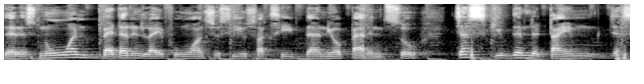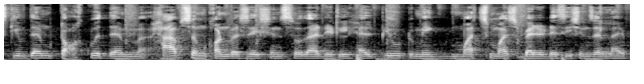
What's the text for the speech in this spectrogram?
there is no one better in life who wants to see you succeed than your parents. So just give them the time just give them talk with them have some conversations so that it will help you to make much much better decisions in life.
